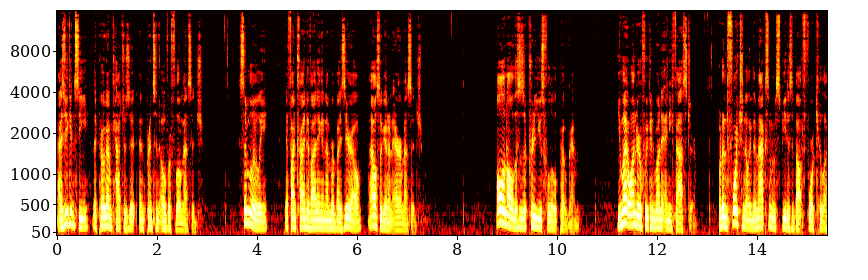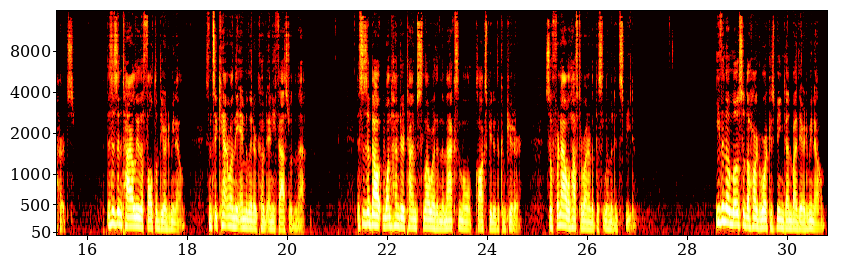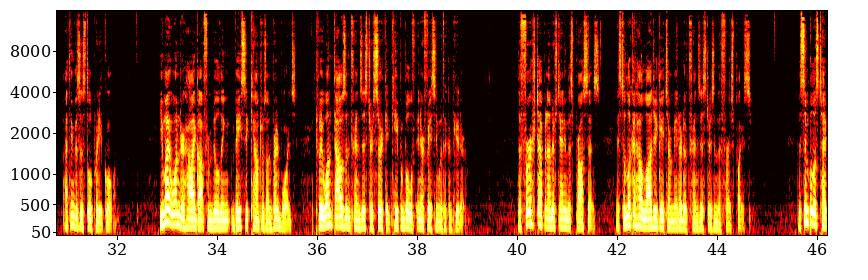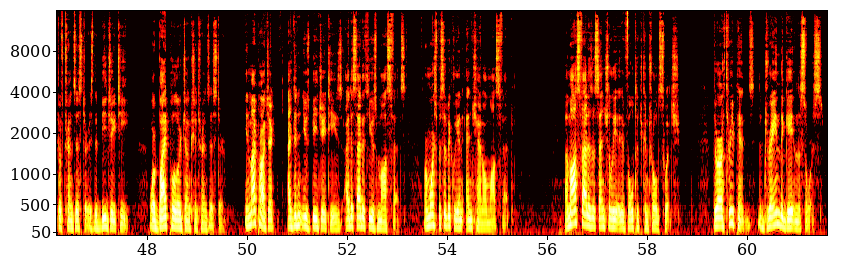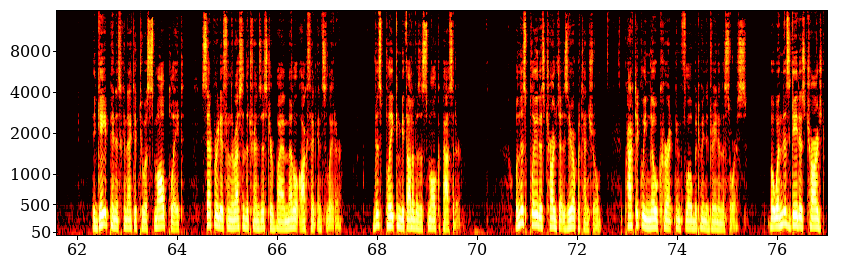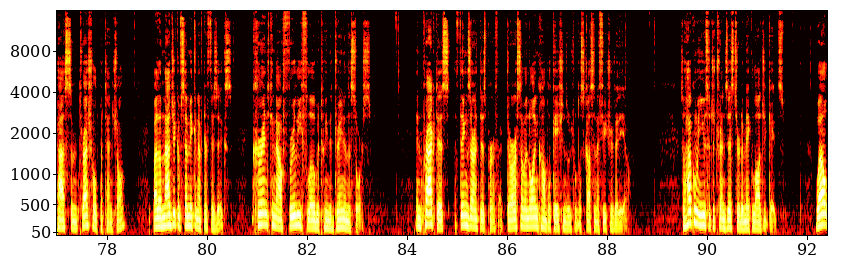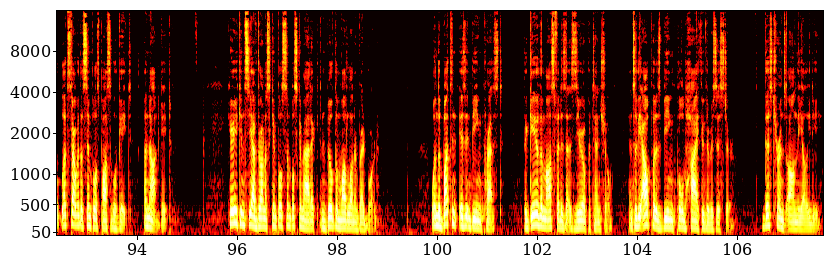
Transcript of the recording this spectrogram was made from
As you can see, the program catches it and prints an overflow message. Similarly, if I try dividing a number by zero, I also get an error message. All in all, this is a pretty useful little program. You might wonder if we can run it any faster, but unfortunately the maximum speed is about 4 kHz. This is entirely the fault of the Arduino, since it can't run the emulator code any faster than that. This is about 100 times slower than the maximal clock speed of the computer, so for now we'll have to run it at this limited speed. Even though most of the hard work is being done by the Arduino, I think this is still pretty cool. You might wonder how I got from building basic counters on breadboards to a 1000 transistor circuit capable of interfacing with a computer. The first step in understanding this process is to look at how logic gates are made out of transistors in the first place. The simplest type of transistor is the BJT, or bipolar junction transistor. In my project, I didn't use BJTs, I decided to use MOSFETs, or more specifically an N-channel MOSFET. A MOSFET is essentially a voltage controlled switch. There are three pins the drain, the gate, and the source. The gate pin is connected to a small plate separated from the rest of the transistor by a metal oxide insulator. This plate can be thought of as a small capacitor. When this plate is charged at zero potential, practically no current can flow between the drain and the source. But when this gate is charged past some threshold potential, by the magic of semiconductor physics, current can now freely flow between the drain and the source. In practice, things aren't this perfect. There are some annoying complications which we'll discuss in a future video. So how can we use such a transistor to make logic gates? Well, let's start with the simplest possible gate, a NOT gate. Here you can see I've drawn a simple, simple schematic and built the model on a breadboard. When the button isn't being pressed, the gate of the MOSFET is at zero potential, and so the output is being pulled high through the resistor. This turns on the LED.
